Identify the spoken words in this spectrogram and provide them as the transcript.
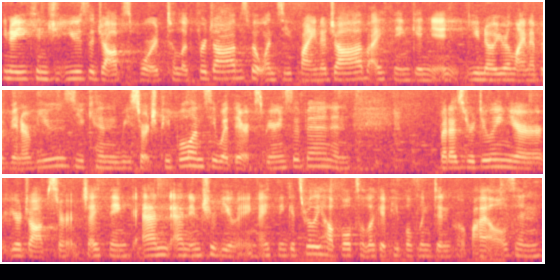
you know you can use the jobs board to look for jobs but once you find a job i think and, and you know your lineup of interviews you can research people and see what their experience have been and but as you're doing your your job search i think and and interviewing i think it's really helpful to look at people's linkedin profiles and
